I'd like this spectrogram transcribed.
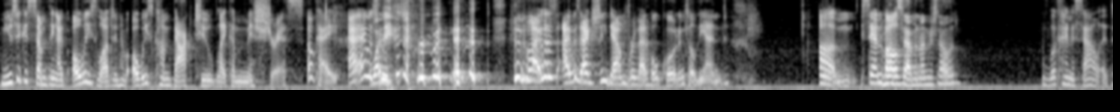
Music is something I've always loved and have always come back to like a mistress. Okay, I, I was Why did you ruin it? no, I was I was actually down for that whole quote until the end. Um, Sandoval, salmon on your salad? what kind of salad?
